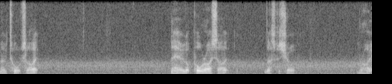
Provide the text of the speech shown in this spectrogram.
No torchlight. Yeah, we've got poor eyesight, that's for sure. Right,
